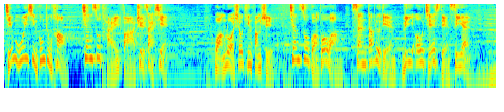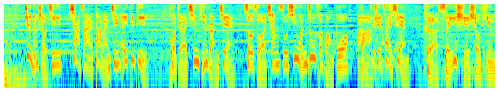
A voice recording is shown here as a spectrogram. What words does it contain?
节目微信公众号“江苏台法治在线”，网络收听方式：江苏广播网三 w 点 vojs 点 cn。智能手机下载大蓝鲸 APP，或者蜻蜓软件搜索“江苏新闻综合广播法治在线”，可随时收听。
